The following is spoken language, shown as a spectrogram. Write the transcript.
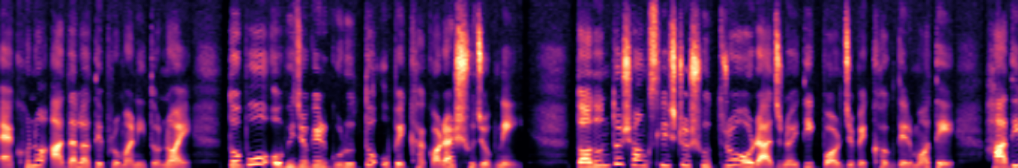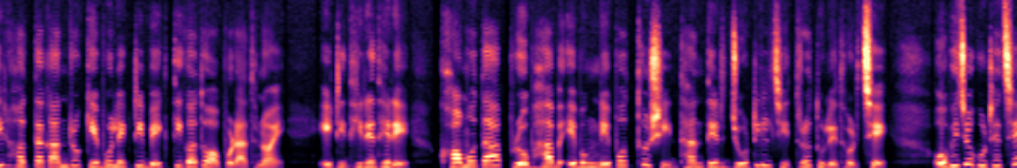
এখনও আদালতে প্রমাণিত নয়, তবুও অভিযোগের গুরুত্ব উপেক্ষা করার সুযোগ নেই। তদন্ত সংশ্লিষ্ট সূত্র ও রাজনৈতিক পর্যবেক্ষকদের মতে, হাদির হত্যাকাণ্ড কেবল একটি ব্যক্তিগত অপরাধ নয় এটি ধীরে ধীরে ক্ষমতা, প্রভাব এবং নেপথ্য সিদ্ধান্তের জটিল চিত্র তুলে ধরছে। অভিযোগ উঠেছে,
